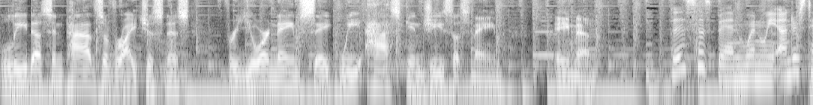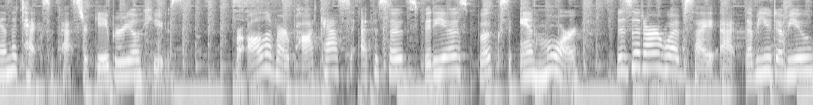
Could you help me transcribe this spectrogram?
Lead us in paths of righteousness. For your name's sake, we ask in Jesus' name. Amen. This has been When We Understand the Text with Pastor Gabriel Hughes. For all of our podcasts, episodes, videos, books, and more, visit our website at www.utt.com.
